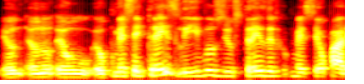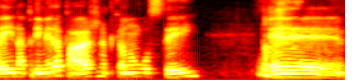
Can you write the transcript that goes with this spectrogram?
eu, eu, eu, eu comecei três livros, e os três livros que eu comecei eu parei na primeira página, porque eu não gostei. Nossa. É,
